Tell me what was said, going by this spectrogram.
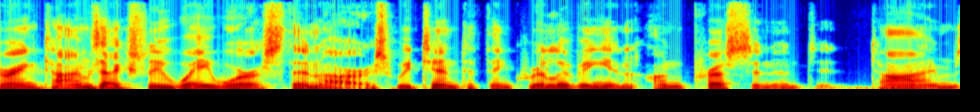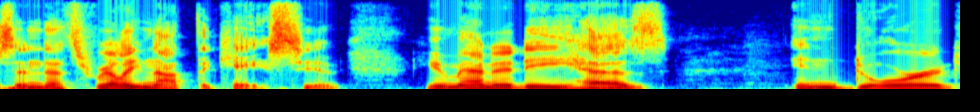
during times actually way worse than ours. We tend to think we're living in unprecedented times, and that's really not the case. Humanity has endured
